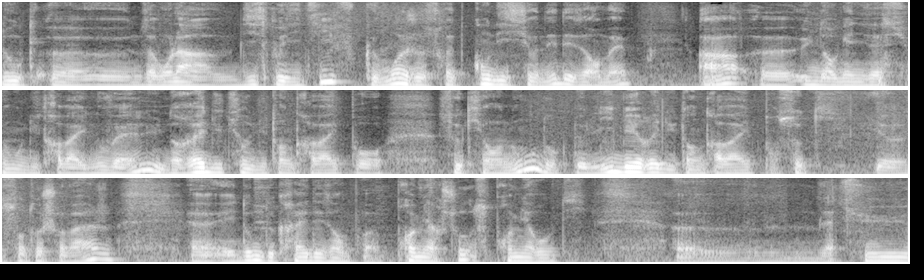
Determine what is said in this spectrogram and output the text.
Donc euh, nous avons là un dispositif que moi je souhaite conditionner désormais à euh, une organisation du travail nouvelle, une réduction du temps de travail pour ceux qui en ont, donc de libérer du temps de travail pour ceux qui euh, sont au chômage, et donc de créer des emplois. Première chose, premier outil. Là-dessus,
